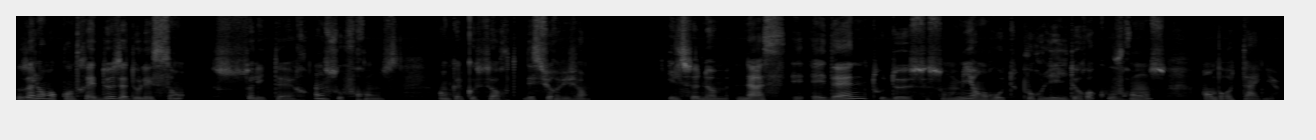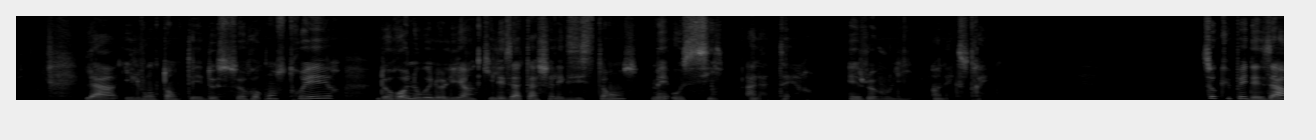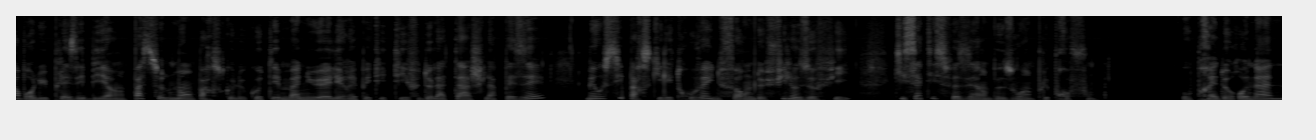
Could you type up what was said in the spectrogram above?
nous allons rencontrer deux adolescents solitaires, en souffrance, en quelque sorte des survivants. Ils se nomment Nas et Eden, tous deux se sont mis en route pour l'île de recouvrance en Bretagne. Là, ils vont tenter de se reconstruire, de renouer le lien qui les attache à l'existence, mais aussi à la terre. Et je vous lis un extrait. S'occuper des arbres lui plaisait bien, pas seulement parce que le côté manuel et répétitif de la tâche l'apaisait, mais aussi parce qu'il y trouvait une forme de philosophie qui satisfaisait un besoin plus profond. Auprès de Ronan,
